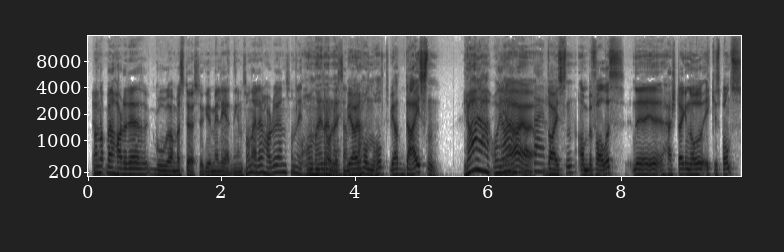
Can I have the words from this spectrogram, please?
Men, men Har dere god gammel støvsuger med ledningen sånn, eller har du en sånn liten oh, nei, nei, nei, vi har håndholdt. Vi har Dyson. Ja, ja, oh, ja. Ja, ja. Dyson anbefales. Hashtag no, ikke spons.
